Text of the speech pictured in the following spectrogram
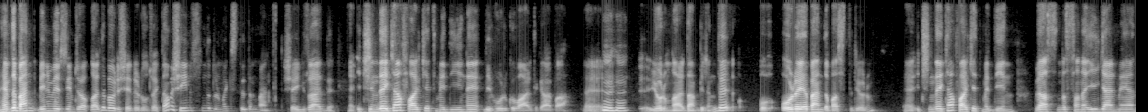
Hem de ben benim vereceğim cevaplarda böyle şeyler olacaktı ama şeyin üstünde durmak istedim ben. Şey güzeldi. Ya, içindeyken fark etmediğine bir vurgu vardı galiba. E, Hı hı. yorumlardan birinde. O- oraya ben de bastırıyorum. E, içindeyken fark etmediğin ve aslında sana iyi gelmeyen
